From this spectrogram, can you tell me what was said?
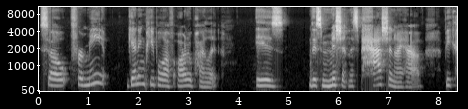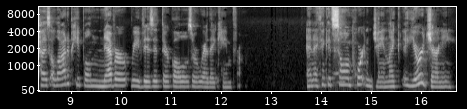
So for me, getting people off autopilot is this mission, this passion I have, because a lot of people never revisit their goals or where they came from. And I think it's so important, Jane. Like your journey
